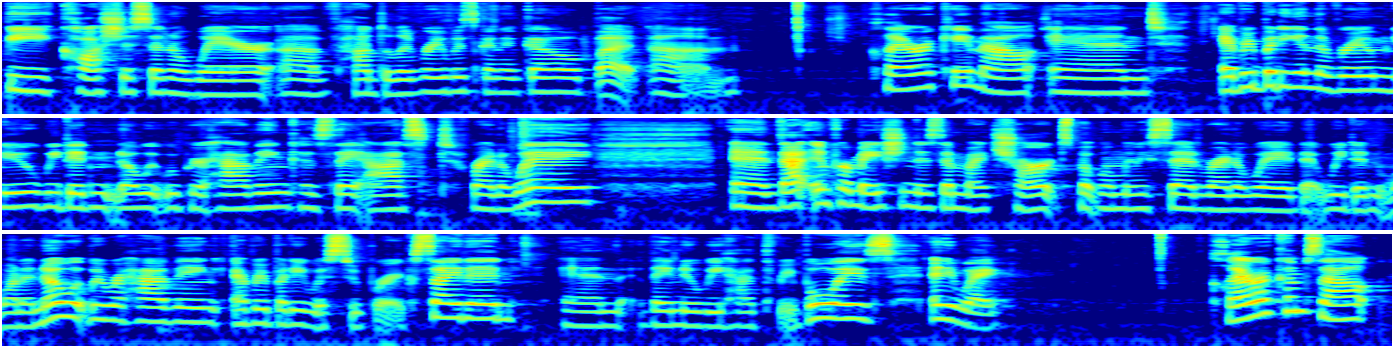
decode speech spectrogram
be cautious and aware of how delivery was going to go. But um, Clara came out, and everybody in the room knew we didn't know what we were having because they asked right away. And that information is in my charts, but when we said right away that we didn't want to know what we were having, everybody was super excited and they knew we had three boys. Anyway, Clara comes out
